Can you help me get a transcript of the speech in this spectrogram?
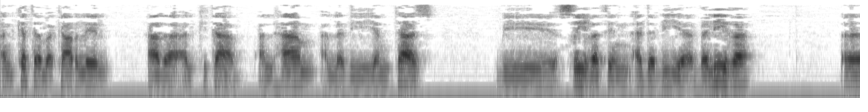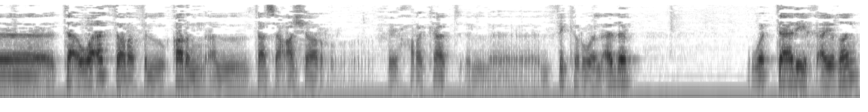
أن كتب كارليل هذا الكتاب الهام الذي يمتاز بصيغة أدبية بليغة آه، وأثر في القرن التاسع عشر في حركات الفكر والأدب والتاريخ أيضا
